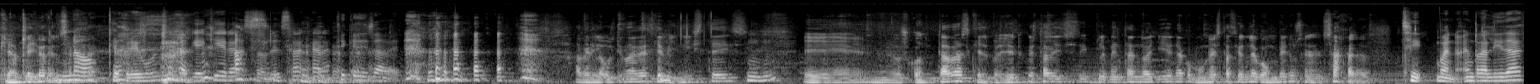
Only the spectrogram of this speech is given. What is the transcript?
¿Qué hable yo del Sáhara? No, que pregunte lo que quieras Ah, sobre el Sáhara. ¿Qué queréis saber? A ver, la última vez que vinisteis, eh, nos contabas que el proyecto que estabais implementando allí era como una estación de bomberos en el Sáhara. Sí, bueno, en realidad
